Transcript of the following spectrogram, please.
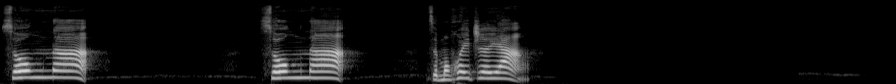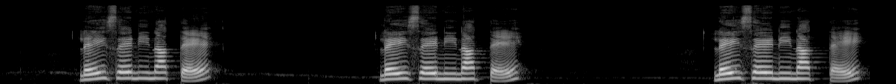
そんな。そんな。怎么会这样？冷静になって。冷静になって。冷静になって。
